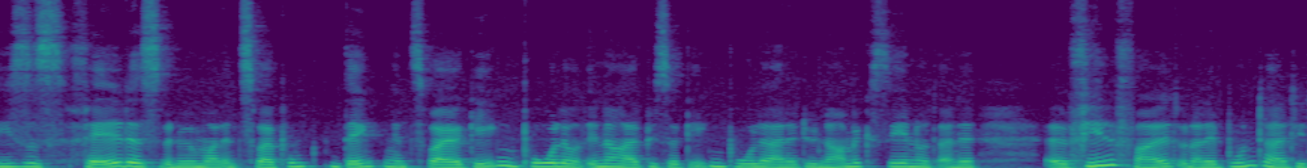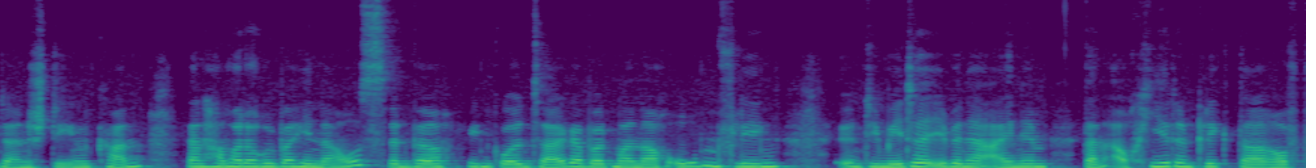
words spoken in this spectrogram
dieses Feldes, wenn wir mal in zwei Punkten denken, in zwei Gegenpole und innerhalb dieser Gegenpole eine Dynamik sehen und eine Vielfalt und eine Buntheit, die da entstehen kann, dann haben wir darüber hinaus, wenn wir wie ein Golden Tiger Bird mal nach oben fliegen und die Metaebene einnehmen, dann auch hier den Blick darauf,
